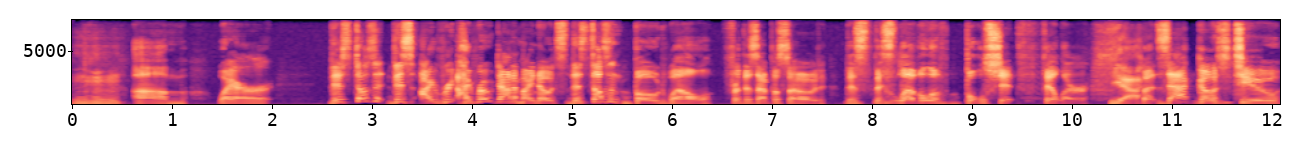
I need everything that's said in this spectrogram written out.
Mm-hmm. Um, where this doesn't this I re- I wrote down in my notes this doesn't bode well for this episode. This this level of bullshit filler. Yeah. But Zach goes to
